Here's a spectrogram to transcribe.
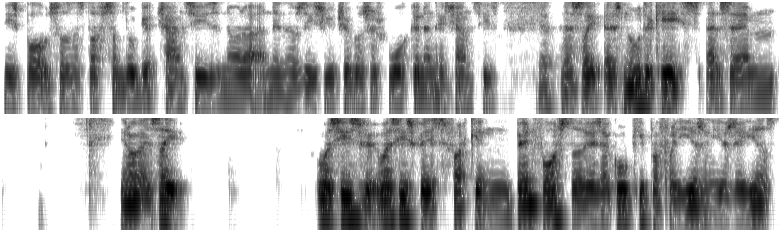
these boxers and stuff. Some don't get chances and all that, and then there's these YouTubers just walking into chances. Yeah. And it's like it's no the case. It's um, you know, it's like what's his what's his face? Fucking Ben Foster. He's a goalkeeper for years and years and years.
